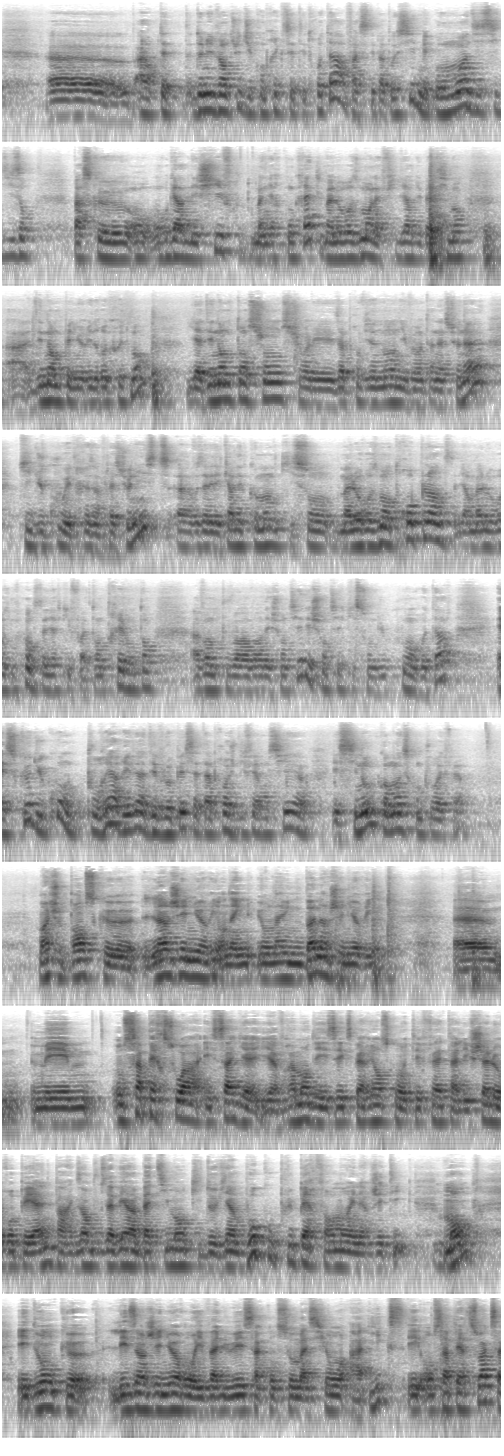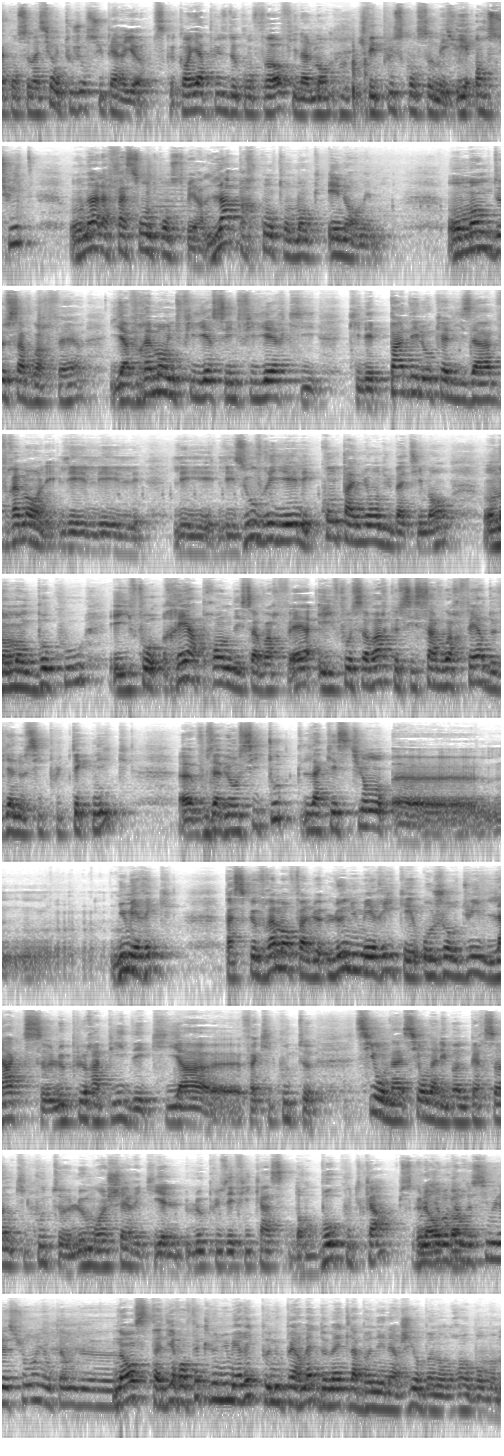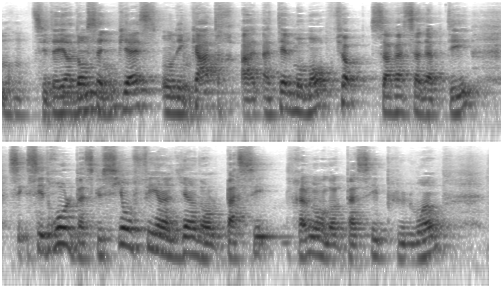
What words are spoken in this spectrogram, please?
Euh, Alors peut-être 2028, j'ai compris que c'était trop tard, enfin que c'était pas possible, mais au moins d'ici 10 ans parce qu'on regarde les chiffres de manière concrète. Malheureusement, la filière du bâtiment a d'énormes pénuries de recrutement. Il y a d'énormes tensions sur les approvisionnements au niveau international, qui du coup est très inflationniste. Euh, vous avez des carnets de commandes qui sont malheureusement trop pleins, c'est-à-dire malheureusement, c'est-à-dire qu'il faut attendre très longtemps avant de pouvoir avoir des chantiers, des chantiers qui sont du coup en retard. Est-ce que du coup on pourrait arriver à développer cette approche différenciée? Et sinon, comment est-ce qu'on pourrait faire? Moi, je pense que l'ingénierie, on, a une, on a une bonne ingénierie. Euh, mais on s'aperçoit, et ça, il y, a vraiment des expériences qui ont été faites à l'échelle européenne. Par exemple, vous avez un bâtiment qui devient beaucoup plus performant énergétiquement, et donc euh, les ingénieurs ont évalué sa consommation à X, et on s'aperçoit que sa consommation est toujours supérieure, parce que quand il y a plus de confort, finalement, je vais plus consommer. Et ensuite, on a la façon de construire. Là, par contre, on manque énormément on manque de savoir-faire. Il y a vraiment une filière, c'est une filière qui, qui n'est pas délocalisable. Vraiment, les, les, les, les, ouvriers, les compagnons du bâtiment, on en manque beaucoup et il faut réapprendre des savoir-faire et il faut savoir que ces savoir-faire deviennent aussi plus techniques. Euh, vous avez aussi toute la question euh, numérique. Parce que vraiment, enfin, le, numérique est aujourd'hui l'axe le plus rapide et qui a, euh, enfin, qui coûte si on, a, si on a les bonnes personnes qui coûtent le moins cher et qui est le plus efficace dans beaucoup de cas, puisque là en termes de simulation et en termes de... Non, c'est-à-dire en fait le numérique peut nous permettre de mettre la bonne énergie au bon endroit au bon moment. Mhm. C'est-à-dire dans cette pièce, on est quatre à, tel moment, fiop, ça va s'adapter. C'est drôle parce que si on fait un lien dans le passé, vraiment dans le passé plus loin,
